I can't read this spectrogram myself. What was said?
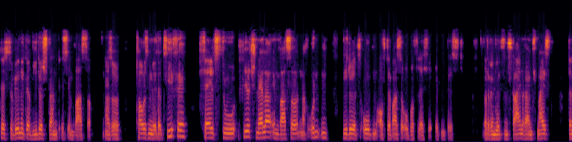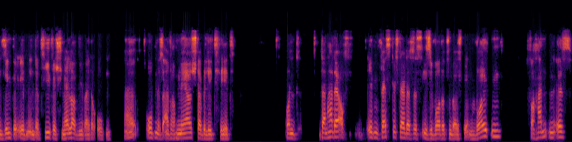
desto weniger Widerstand ist im Wasser. Also 1000 Meter Tiefe fällst du viel schneller im Wasser nach unten, wie du jetzt oben auf der Wasseroberfläche eben bist. Oder wenn du jetzt einen Stein reinschmeißt, dann sinkt er eben in der Tiefe schneller wie weiter oben. Ja, oben ist einfach mehr Stabilität. Und dann hat er auch eben festgestellt, dass es Easy Water zum Beispiel in Wolken vorhanden ist,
